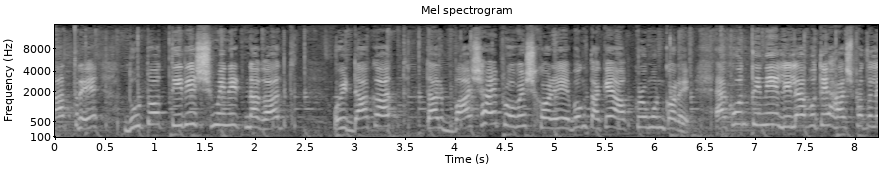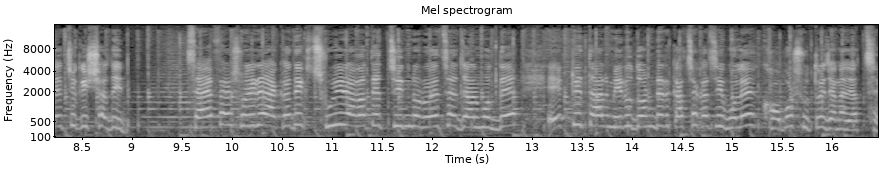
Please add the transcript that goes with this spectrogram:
রাত্রে দুটো তিরিশ মিনিট নাগাদ ওই ডাকাত তার বাসায় প্রবেশ করে এবং তাকে আক্রমণ করে। এখন তিনি লীলাবতী হাসপাতালে চিকিৎসাধীন। সাইফের শরীরে একাধিক ছুরির আঘাতের চিহ্ন রয়েছে, যার মধ্যে একটি তার মেরুদণ্ডের কাছাকাছি বলে খবর সূত্রে জানা যাচ্ছে।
